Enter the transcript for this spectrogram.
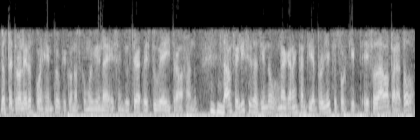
los petroleros, por ejemplo, que conozco muy bien la, esa industria, estuve ahí trabajando, estaban felices haciendo una gran cantidad de proyectos porque eso daba para todo.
